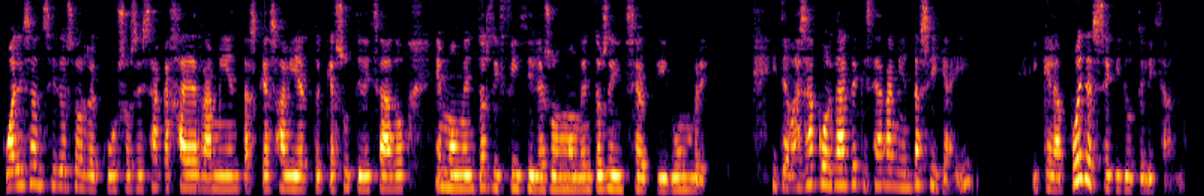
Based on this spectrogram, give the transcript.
¿Cuáles han sido esos recursos, esa caja de herramientas que has abierto y que has utilizado en momentos difíciles o en momentos de incertidumbre? Y te vas a acordar de que esa herramienta sigue ahí y que la puedes seguir utilizando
